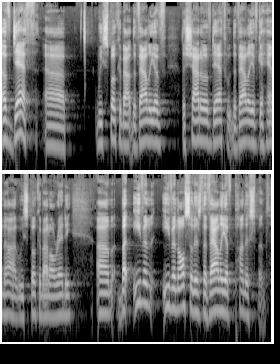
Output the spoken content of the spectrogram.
of death. Uh, we spoke about the valley of the shadow of death, the valley of Gehenna, we spoke about already. Um, but even, even also, there's the valley of punishment.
